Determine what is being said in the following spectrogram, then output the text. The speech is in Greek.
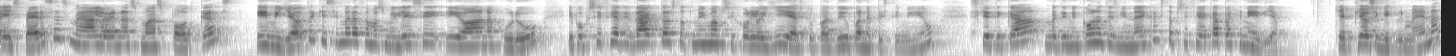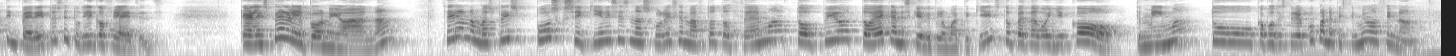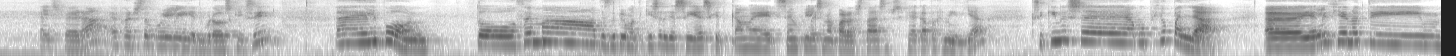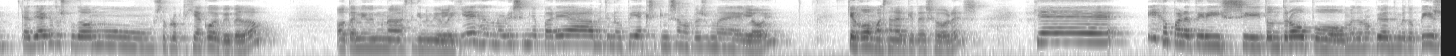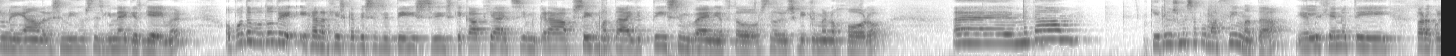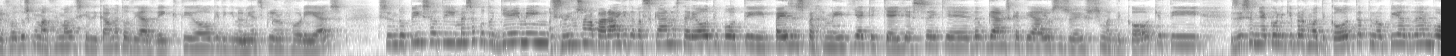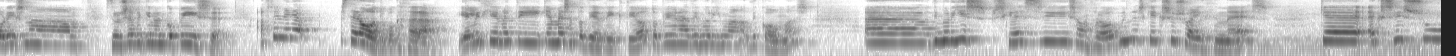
Καλησπέρα σας με άλλο ένα Smash Podcast. Είμαι η Γιώτα και σήμερα θα μας μιλήσει η Ιωάννα Κουρού, υποψήφια διδάκτор στο τμήμα ψυχολογίας του Παντίου Πανεπιστημίου, σχετικά με την εικόνα της γυναίκας στα ψηφιακά παιχνίδια. Και πιο συγκεκριμένα την περίπτωση του League of Legends. Καλησπέρα λοιπόν Ιωάννα. Θέλω να μας πεις πώς ξεκίνησες να ασχολείσαι με αυτό το θέμα, το οποίο το έκανες και διπλωματική στο παιδαγωγικό τμήμα του Καποδιστριακού Πανεπιστημίου Αθηνών. Καλησπέρα, ευχαριστώ πολύ για την πρόσκληση. Ε, λοιπόν, το θέμα της διπλωματικής εργασίας σχετικά με τις έμφυλες αναπαραστάσεις στα ψηφιακά παιχνίδια ξεκίνησε από πιο παλιά. Ε, η αλήθεια είναι ότι κατά τη διάρκεια των σπουδών μου στο προπτυχιακό επίπεδο, όταν ήμουν στην κοινωνιολογία, είχα γνωρίσει μια παρέα με την οποία ξεκινήσαμε να παίζουμε LOL. Και εγώ ήμασταν αρκετές ώρες. Και είχα παρατηρήσει τον τρόπο με τον οποίο αντιμετωπίζουν οι άνδρες συνήθως τις γυναίκες gamer. Οπότε από τότε είχαν αρχίσει κάποιες συζητήσεις και κάποια έτσι, μικρά ψήγματα γιατί συμβαίνει αυτό στο συγκεκριμένο χώρο. Ε, μετά, κυρίως μέσα από μαθήματα, η αλήθεια είναι ότι παρακολουθώντας και μαθήματα σχετικά με το διαδίκτυο και την κοινωνία της πληροφορίας, συνειδητοποίησα ότι μέσα από το gaming συνήθως αναπαράγεται βασικά ένα στερεότυπο ότι παίζεις παιχνίδια και καίγεσαι και δεν κάνεις κάτι άλλο στη ζωή σου σημαντικό και ότι ζεις σε μια εικονική πραγματικότητα από την οποία δεν μπορείς να. στην ουσία δεν κοινωνικοποιείσαι. Αυτό είναι ένα στερεότυπο καθαρά. Η αλήθεια είναι ότι και μέσα από το διαδίκτυο, το οποίο είναι ένα δημιούργημα δικό μας, ε, δημιουργείς σχέσεις ανθρώπινες και εξίσου αληθινές και εξίσου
